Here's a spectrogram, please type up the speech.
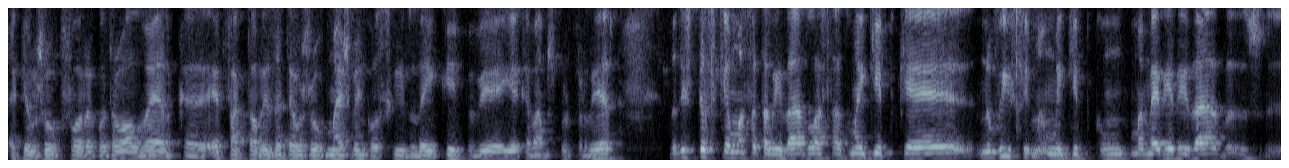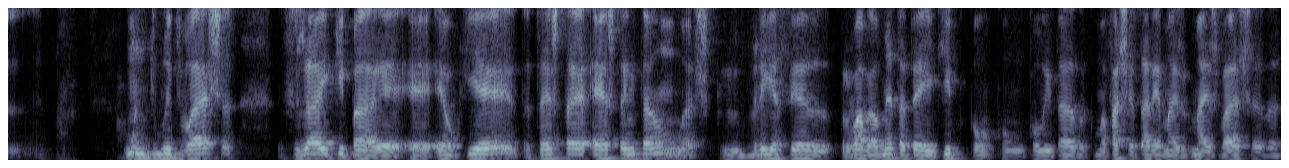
aquele jogo fora contra o Alberca é de facto talvez até o jogo mais bem conseguido da equipe B e acabamos por perder. Mas isto penso que é uma fatalidade, lá está de uma equipe que é novíssima, uma equipe com uma média de idades eh, muito, muito baixa. Se já a equipa é, é, é o que é, esta, esta então acho que deveria ser provavelmente até a equipe com, com qualidade, com uma faixa etária mais, mais baixa de,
